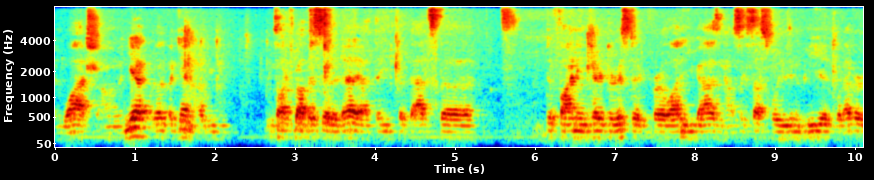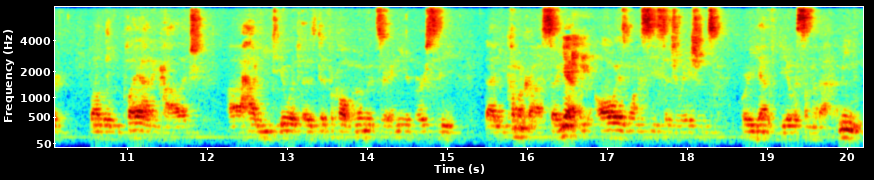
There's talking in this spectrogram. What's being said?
and watch. Um, and yeah, again, mean, we talked about this the other day. I think that that's the defining characteristic for a lot of you guys and how successful you're going to be at whatever level you play at in college. Uh, how you deal with those difficult moments or any adversity that you come across. So yeah, we always want to see situations where you have to deal with some of that. I mean,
